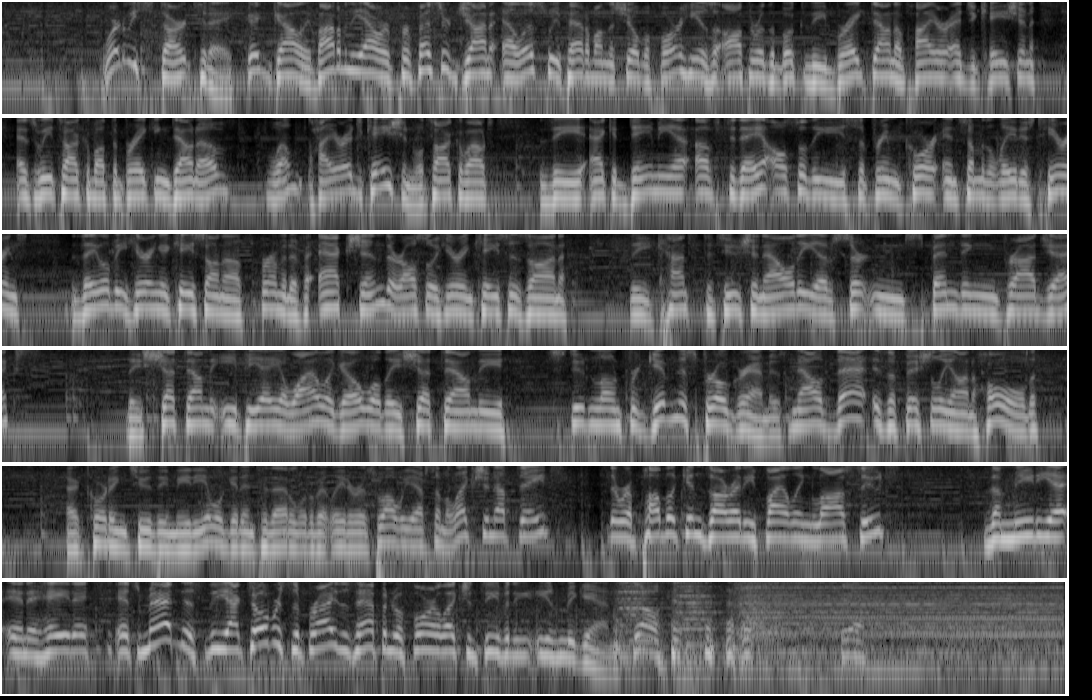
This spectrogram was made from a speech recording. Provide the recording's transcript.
Where do we start today? Good golly. Bottom of the hour, Professor John Ellis. We've had him on the show before. He is author of the book, The Breakdown of Higher Education, as we talk about the breaking down of, well, higher education. We'll talk about the academia of today, also the Supreme Court and some of the latest hearings. They will be hearing a case on affirmative action. They're also hearing cases on the constitutionality of certain spending projects. They shut down the EPA a while ago. Well, they shut down the student loan forgiveness program. Is now that is officially on hold, according to the media. We'll get into that a little bit later as well. We have some election updates. The Republicans already filing lawsuits. The media in a heyday. It's madness. The October surprises happened before elections even even began. So, yeah.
